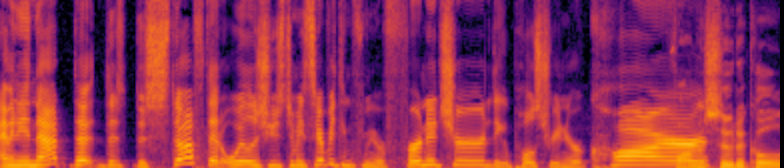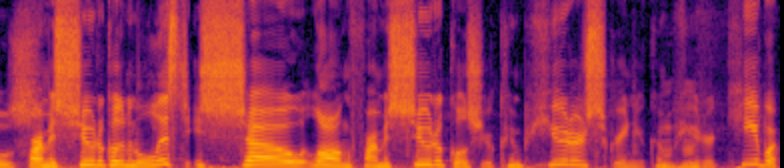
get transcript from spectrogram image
I mean, in that the, the the stuff that oil is used to make it's everything from your furniture, the upholstery in your car, Pharmaceuticals. pharmaceuticals. I mean, the list is so long. Pharmaceuticals, your computer screen, your Mm-hmm. computer keyboard.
